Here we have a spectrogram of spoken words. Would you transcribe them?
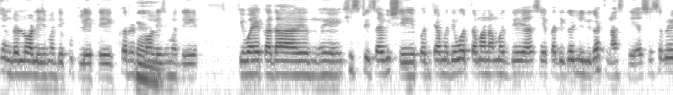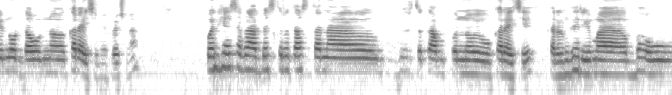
जनरल नॉलेजमध्ये कुठले ते करंट. नॉलेजमध्ये किंवा एखादा हिस्ट्रीचा विषय पण त्यामध्ये वर्तमानामध्ये अशी एखादी घडलेली घटना असते असे सगळे नोट डाऊन करायचे मी प्रश्न पण हे सगळा अभ्यास करत असताना घरचं काम पण करायचे. कारण घरी मा भाऊ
